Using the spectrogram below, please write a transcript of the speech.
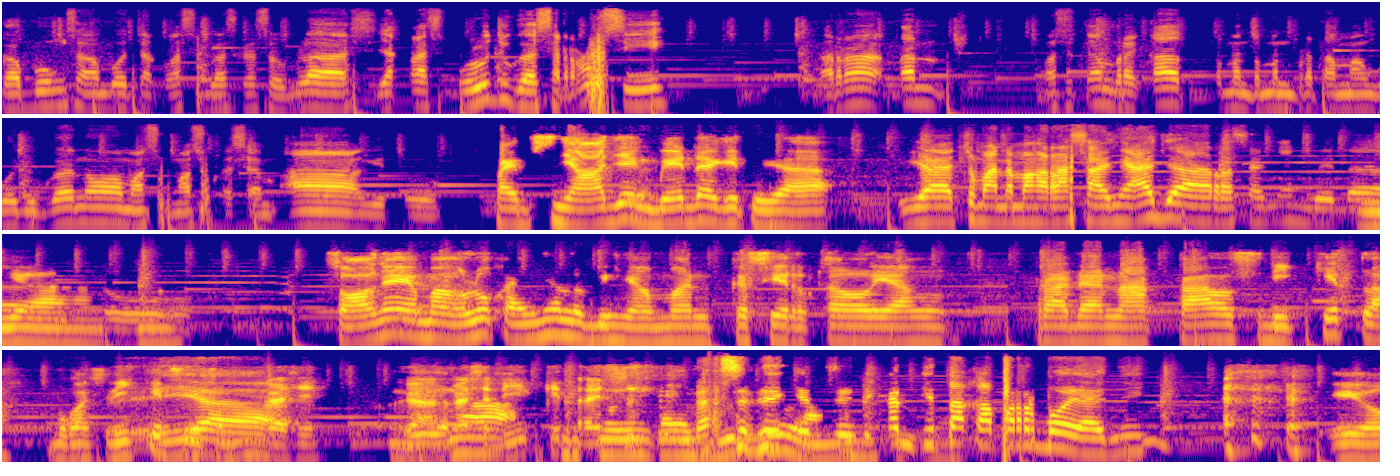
gabung sama bocah kelas 11 kelas 12 ya kelas 10 juga seru sih. Karena kan maksudnya mereka teman-teman pertama gue juga no masuk masuk SMA gitu Vibes-nya aja yang beda gitu ya. ya cuman emang rasanya aja rasanya yang beda Iya. gitu. Soalnya emang lu kayaknya lebih nyaman ke circle yang rada nakal sedikit lah, bukan sedikit sih. Iya. enggak sih. Enggak, Iya. enggak sedikit aja. yang kayak Nggak gitu sedikit sedikit kan kita cover boy anjing. Iyo,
